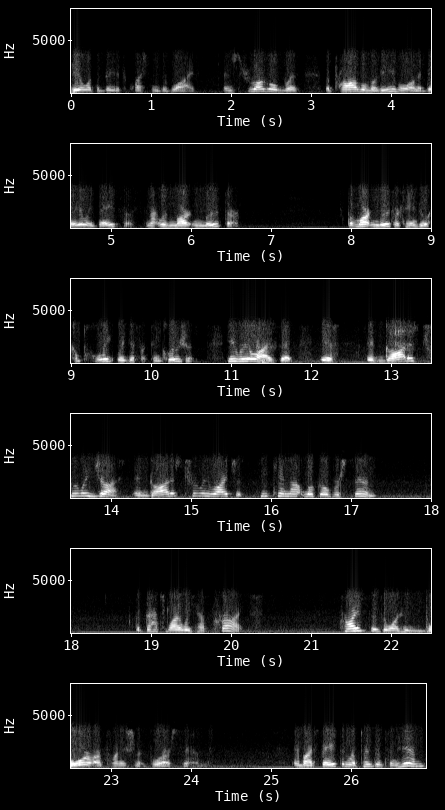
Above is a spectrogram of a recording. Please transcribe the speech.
deal with the biggest questions of life and struggled with the problem of evil on a daily basis, and that was Martin Luther. But Martin Luther came to a completely different conclusion. He realized that if if God is truly just and God is truly righteous, he cannot look over sin. But that's why we have Christ. Christ is the one who bore our punishment for our sins. And by faith and repentance in him,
